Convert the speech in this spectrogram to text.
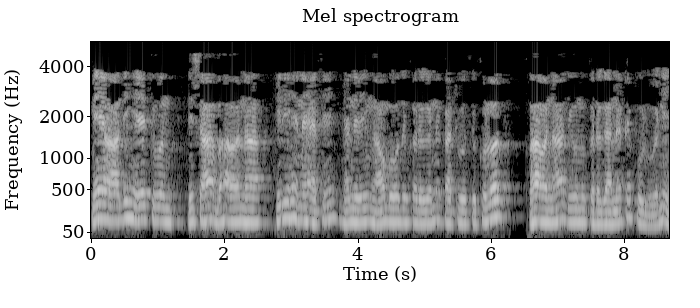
මේ ආදි හේතුන් නිසා භාවනා පිරිහෙන හැටි මනවින් අවබෝධ කරගෙන කටයුතු කළොත් භාවනා දියුණු කරගන්නට පුළුවනි.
